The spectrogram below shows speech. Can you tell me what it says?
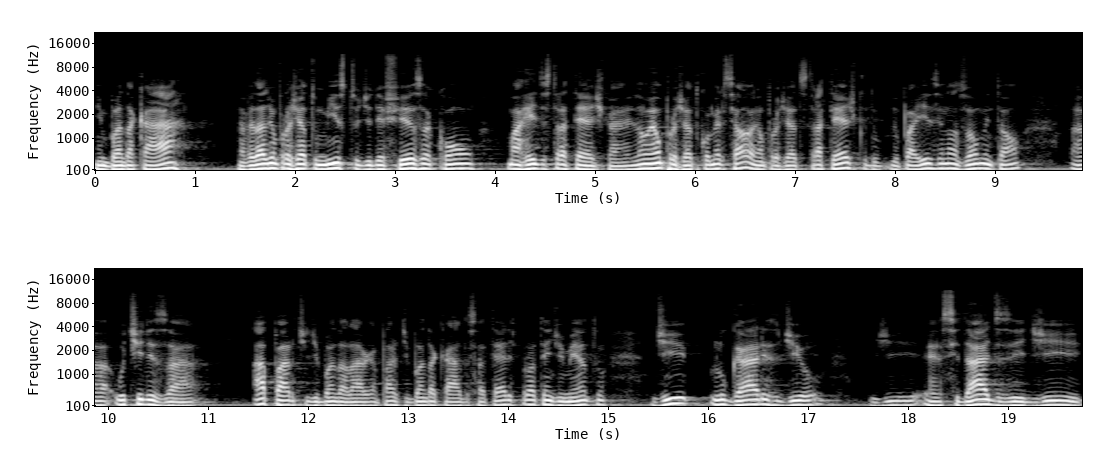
em banda KA, na verdade é um projeto misto de defesa com uma rede estratégica. Ele não é um projeto comercial, é um projeto estratégico do, do país e nós vamos, então, uh, utilizar a parte de banda larga, a parte de banda K do satélite para o atendimento de lugares, de, de eh, cidades e de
